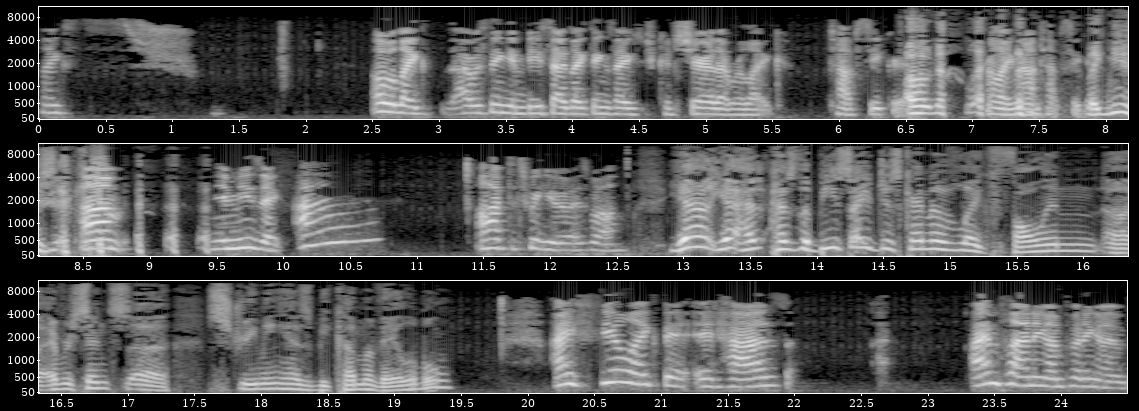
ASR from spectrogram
Like oh, like I was thinking B side like things I could share that were like top secret Oh no, like, or like not top secret. like music. um, in music, um, I'll have to tweet you as well. Yeah, yeah. Has, has the B side just kind of like fallen uh, ever since uh, streaming has become available? I feel like that it has. I'm planning on putting a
